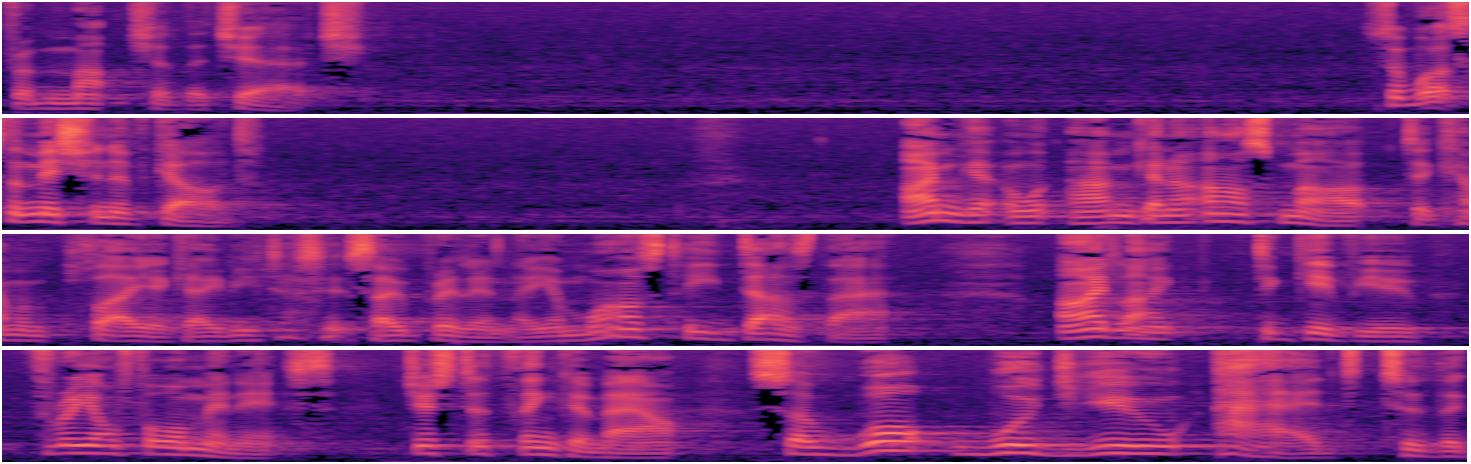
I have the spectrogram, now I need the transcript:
from much of the church. So, what's the mission of God? I'm, go- I'm going to ask Mark to come and play again. He does it so brilliantly. And whilst he does that, I'd like to give you three or four minutes just to think about so, what would you add to the,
